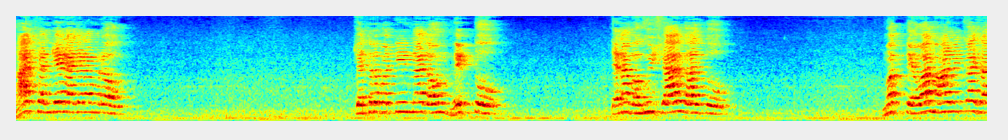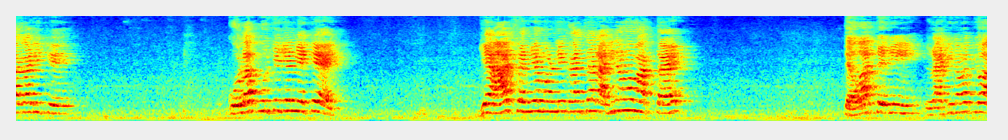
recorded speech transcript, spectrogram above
हा संजय राजाराम राऊत छत्रपतींना जाऊन भेटतो त्यांना भगवी शाल घालतो. मग तेव्हा महाविकास आघाडीचे कोल्हापूरचे जे नेते आहेत जे आज संजय मंडलिकांचा राजीनामा मागतायत तेव्हा त्यांनी राजीनामा किंवा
